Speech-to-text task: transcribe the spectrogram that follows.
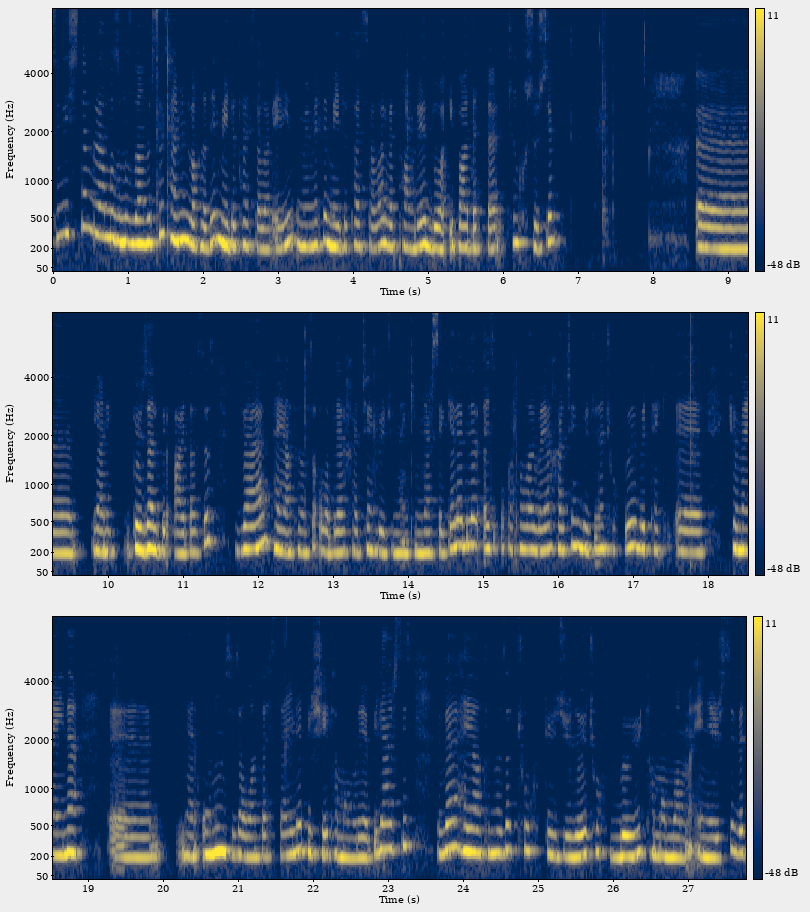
Siz istəmirəm mızmızlanırsınız. Həmin vaxtda deyil meditasiyalar eləyin. Ümumiyyətlə meditasiyalar və Tanrıya dua, ibadətlər üçün xüsusi ə, yəni gözəl bir aydasınız və həyatınızda ola bilər xərçəng bürcündən kimlərsə gələ bilər. Əziz oxatanlar və ya xərçəng bürcündən çox böyük bir tək ə, köməyinə ə, yəni onun sizə olan dəstəyi ilə bir şey tamamlaya bilərsiniz və həyatınıza çox güclü, çox böyük tamamlanma enerjisi və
